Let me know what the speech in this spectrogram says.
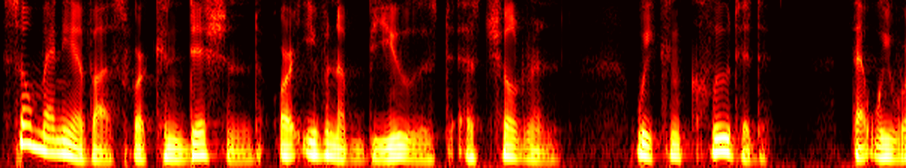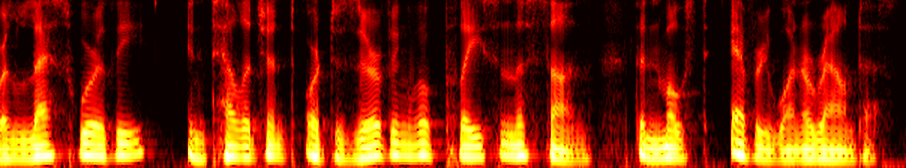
So many of us were conditioned or even abused as children. We concluded that we were less worthy, intelligent, or deserving of a place in the sun than most everyone around us.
